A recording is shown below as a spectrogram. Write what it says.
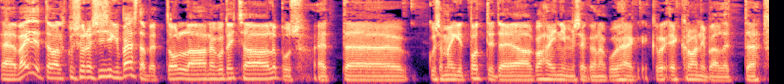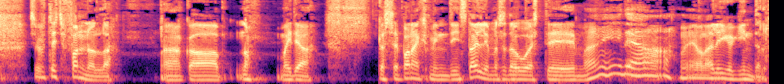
väidetavalt kusjuures isegi päästab, et olla nagu täitsa lõbus, et äh, kui sa mängid bot'ide ja kahe inimesega nagu ühe ekra- ekraani peal, et äh, see võib täitsa fun olla, aga noh, ma ei tea, kas see paneks mind installima seda uuesti, ma ei tea, ei ole liiga kindel.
